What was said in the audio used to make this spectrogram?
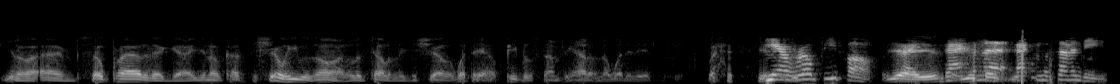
you know, I'm so proud of that guy, you know, 'cause the show he was on, a little television show, what the hell, People something, I don't know what it is. You Yeah, real people. Yeah, back you in the back in the seventies.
